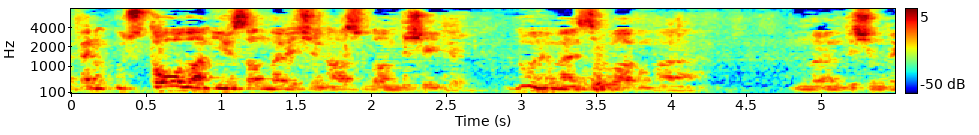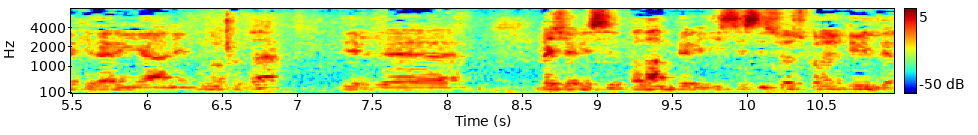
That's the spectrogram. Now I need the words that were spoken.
efendim usta olan insanlar için hasıl olan bir şeydir. Dune men sivahuma. Bunların dışındakilerin yani bu noktada bir e, becerisi falan bir hissesi söz konusu değildir.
